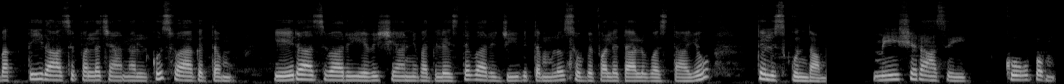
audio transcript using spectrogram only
భక్తి రాశిఫల ఛానల్కు స్వాగతం. ఏ రాశి వారు ఏ విషయాన్ని వదిలేస్తే వారి జీవితంలో శుభ ఫలితాలు వస్తాయో తెలుసుకుందాం. మేషరాశి కోపం.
